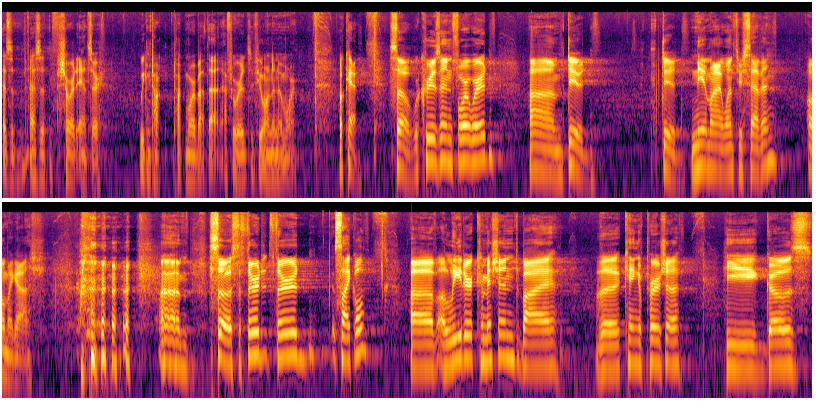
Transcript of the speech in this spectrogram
As a, as a short answer. We can talk, talk more about that afterwards if you want to know more. Okay, so we're cruising forward. Um, dude, dude, Nehemiah 1 through 7. Oh my gosh. um, so it's the third, third cycle of a leader commissioned by the king of Persia. He goes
